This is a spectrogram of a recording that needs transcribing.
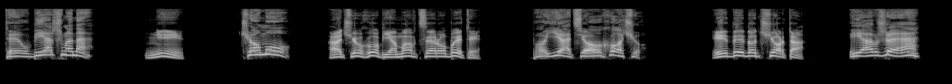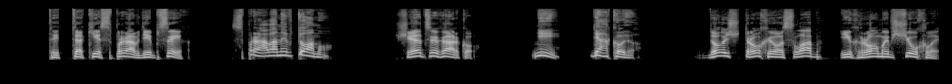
Ти вб'єш мене? Ні. Чому? А чого б я мав це робити? Бо я цього хочу. Іди до чорта. Я вже. Ти таки справді псих. Справа не в тому. Ще цигарку. Ні, дякую. Дощ трохи ослаб, і громи вщухли.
